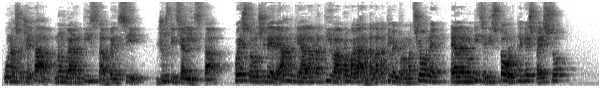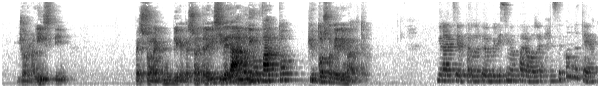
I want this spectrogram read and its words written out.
una società non garantista, bensì giustizialista, questo lo si deve anche alla cattiva propaganda, alla cattiva informazione e alle notizie distolte che spesso giornalisti, persone pubbliche, persone televisive danno di un fatto piuttosto che di un altro. Grazie per le tue bellissime parole. Secondo te,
